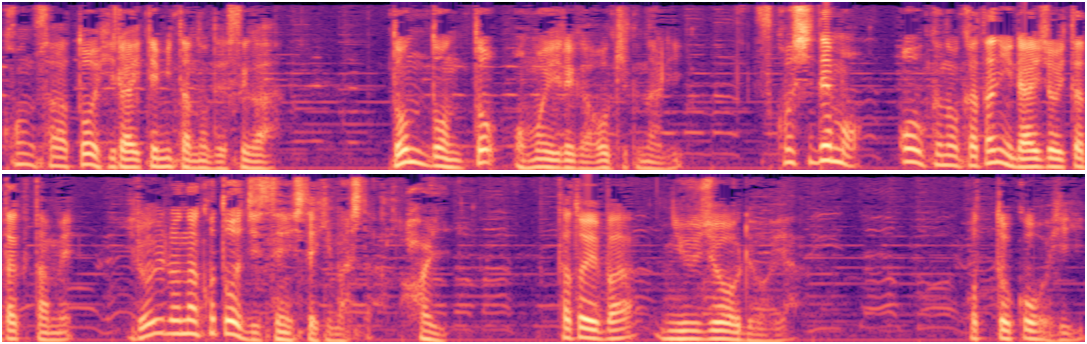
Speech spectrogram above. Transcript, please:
コンサートを開いてみたのですが、どんどんと思い入れが大きくなり、少しでも多くの方に来場いただくため、いろいろなことを実践してきました。はい。例えば入場料や、ホットコーヒー、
